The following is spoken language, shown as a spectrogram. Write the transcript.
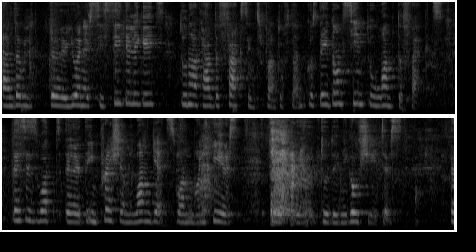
and w, the UNFCCC delegates do not have the facts in front of them because they don't seem to want the facts. This is what uh, the impression one gets when one hears to, uh, to the negotiators. Uh,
